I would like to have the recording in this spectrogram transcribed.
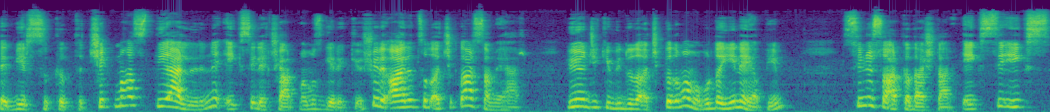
de bir sıkıntı çıkmaz. Diğerlerini eksiyle çarpmamız gerekiyor. Şöyle ayrıntılı açıklarsam eğer. Bir önceki videoda açıkladım ama burada yine yapayım. Sinüs arkadaşlar eksi x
